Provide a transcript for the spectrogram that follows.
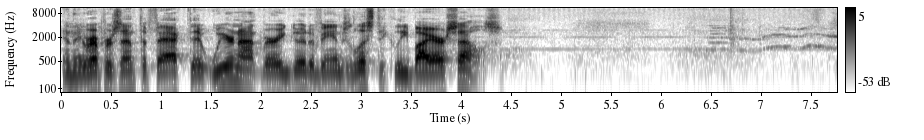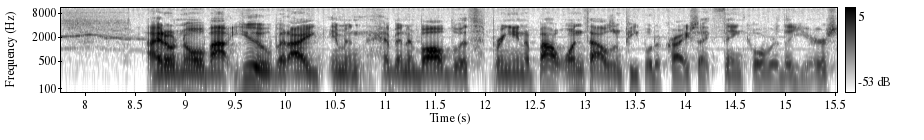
And they represent the fact that we're not very good evangelistically by ourselves. I don't know about you, but I am in, have been involved with bringing about 1,000 people to Christ, I think, over the years.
